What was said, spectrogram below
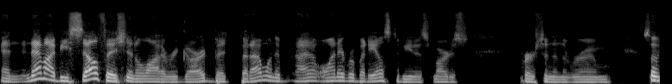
and, and that might be selfish in a lot of regard, but but I want to I don't want everybody else to be the smartest person in the room. So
